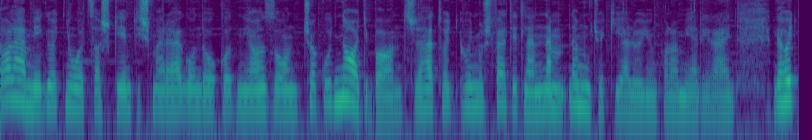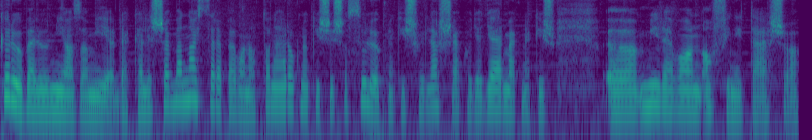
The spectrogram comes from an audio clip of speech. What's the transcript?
talán még 5-8-asként is már elgondolkodni azon, csak úgy nagyban, tehát hogy, hogy most feltétlen nem, nem úgy, hogy kijelöljünk valamilyen irányt, de hogy körülbelül mi az, ami érdekel, és ebben nagy szerepe van a tanároknak is, és a szülőknek is, hogy lássák, hogy a gyermeknek is ö, mire van affinitása,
